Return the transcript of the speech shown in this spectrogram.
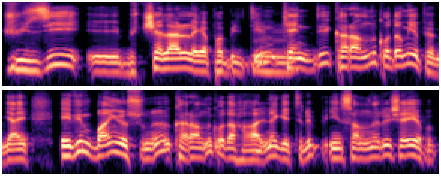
cüzi e, bütçelerle yapabildiğim hı. kendi karanlık odamı yapıyorum. Yani evin banyosunu karanlık oda haline getirip insanları şey yapıp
